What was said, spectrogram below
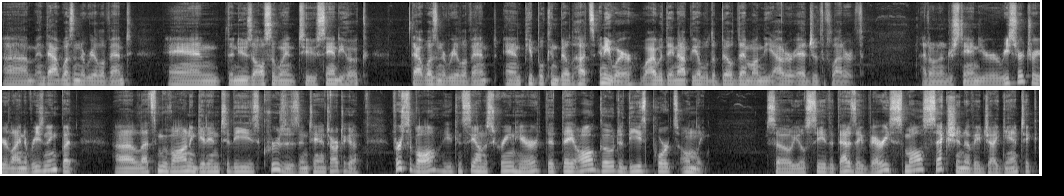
um, and that wasn't a real event. And the news also went to Sandy Hook. That wasn't a real event. And people can build huts anywhere. Why would they not be able to build them on the outer edge of the flat earth? I don't understand your research or your line of reasoning, but uh, let's move on and get into these cruises into Antarctica. First of all, you can see on the screen here that they all go to these ports only. So you'll see that that is a very small section of a gigantic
